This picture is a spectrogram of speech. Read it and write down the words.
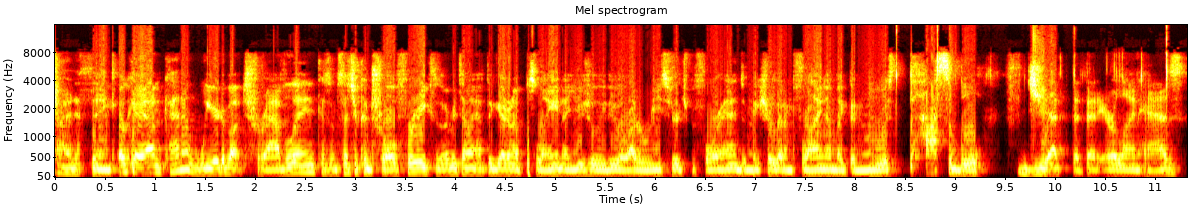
trying to think. Okay, I'm kind of weird about traveling because I'm such a control freak. So every time I have to get on a plane, I usually do a lot of research beforehand to make sure that I'm flying on like the newest possible jet that that airline has.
